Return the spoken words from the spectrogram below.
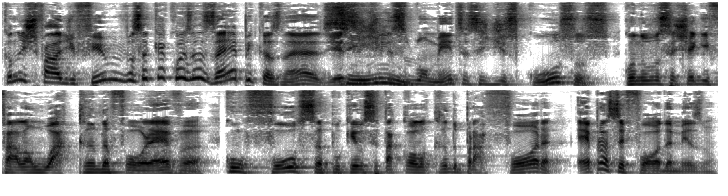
quando a gente fala de filme, você quer coisas épicas, né? Esses, esses, momentos, esses discursos, quando você chega e fala um Wakanda Forever com força, porque você tá colocando para fora, é para ser foda mesmo.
